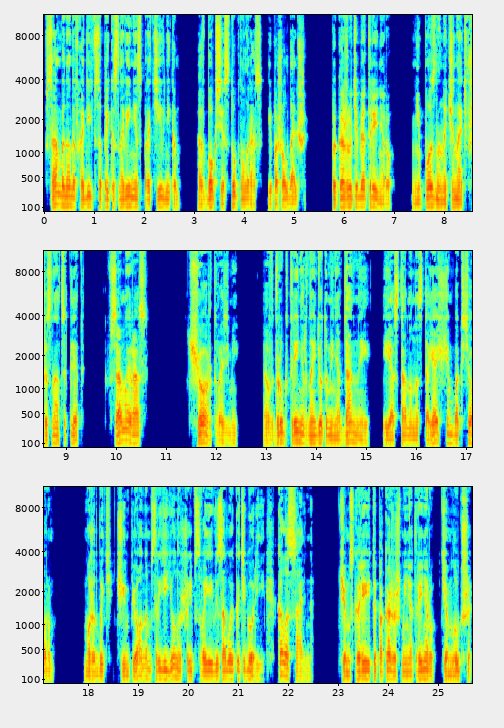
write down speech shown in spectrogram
В самбо надо входить в соприкосновение с противником, а в боксе стукнул раз и пошел дальше. Покажу тебя тренеру. Не поздно начинать в шестнадцать лет. В самый раз. Черт возьми. А вдруг тренер найдет у меня данные, и я стану настоящим боксером? Может быть, чемпионом среди юношей в своей весовой категории. Колоссально. Чем скорее ты покажешь меня тренеру, тем лучше.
